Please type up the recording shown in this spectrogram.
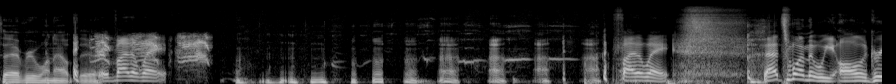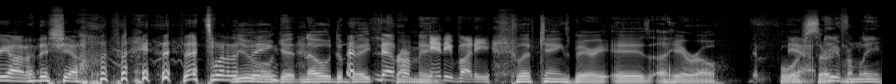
to everyone out there. Hey, by the way, by the way, that's one that we all agree on on this show. that's one of the you will get no debate Not from, from me. anybody. Kliff Kingsbury is a hero for Yeah, certain. Maybe from Lee.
